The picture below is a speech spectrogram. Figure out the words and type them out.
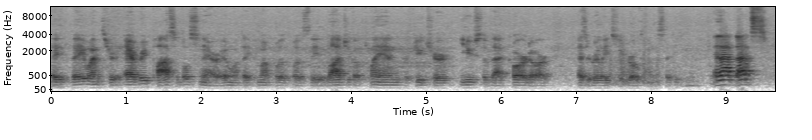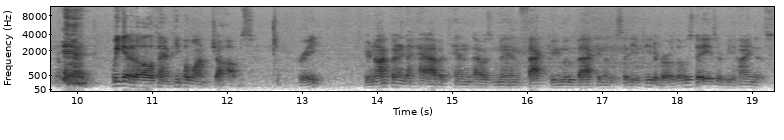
They, they went through every possible scenario, and what they came up with was the logical plan for future use of that corridor as it relates to growth in the city. And that, that's, we get it all the time, people want jobs, great. You're not going to have a ten thousand man factory move back into the city of Peterborough, those days are behind us.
